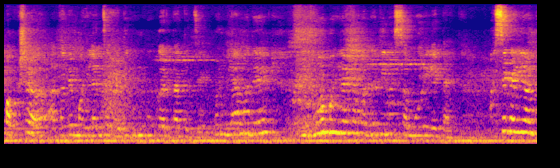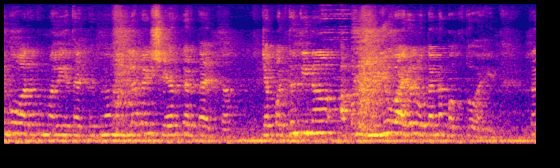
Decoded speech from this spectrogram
पक्ष आता ते महिलांचे हळदी कुंकू करतातच आहे पण यामध्ये विधवा महिलाच्या पद्धतीनं समोर येत आहेत. असे काही अनुभव आता तुम्हाला येत आहेत का? किंवा महिला काही शेअर करतायत का? ज्या पद्धतीनं आपण व्हिडिओ व्हायरल होताना बघतो आहे. तर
